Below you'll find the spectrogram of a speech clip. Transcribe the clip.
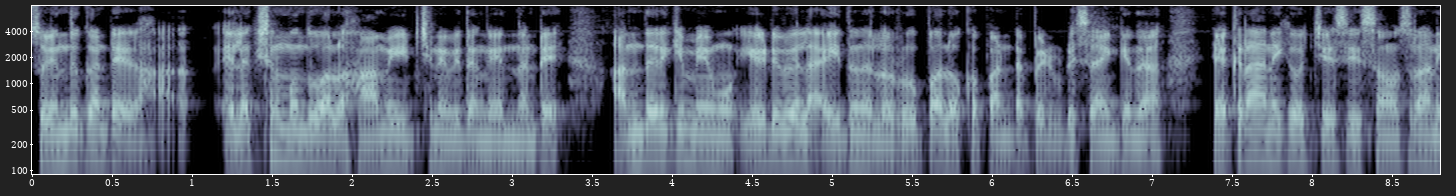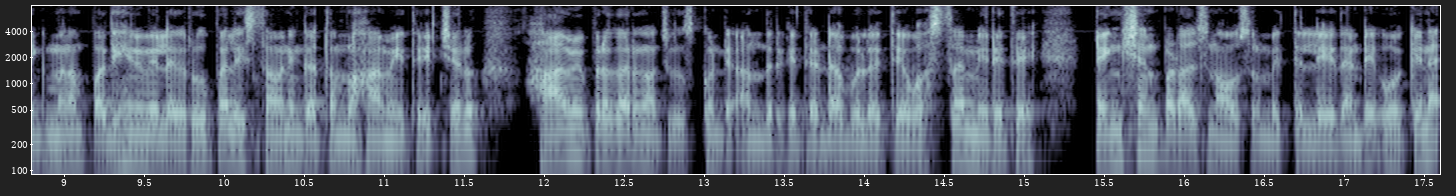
సో ఎందుకంటే ఎలక్షన్ ముందు వాళ్ళు హామీ ఇచ్చిన విధంగా ఏంటంటే అందరికీ మేము ఏడు వేల ఐదు వందల రూపాయలు ఒక పంట పెట్టుబడి సాయం కింద ఎకరానికి వచ్చేసి సంవత్సరానికి మనం పదిహేను వేల రూపాయలు ఇస్తామని గతంలో హామీ అయితే ఇచ్చారు. హామీ ప్రకారంగా చూసుకుంటే అందరికైతే డబ్బులు అయితే వస్తాయి. మీరైతే టెన్షన్ పడాల్సిన అవసరం అయితే లేదంటే ఓకేనా?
